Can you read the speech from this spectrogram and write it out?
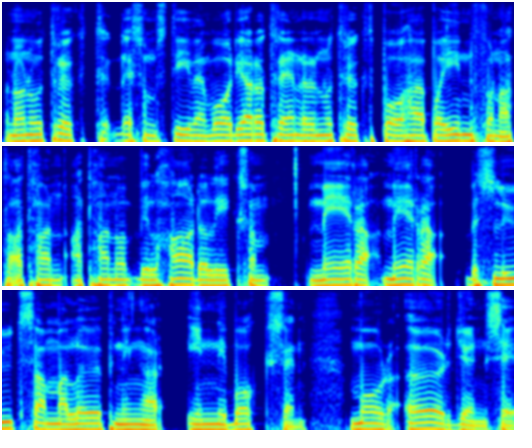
Och nu tryckt, det som Steven Ward, Jaro-tränaren, nu tryckt på här på infon, att, att, han, att han vill ha det liksom mera, mera beslutsamma löpningar in i boxen. More urgency.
